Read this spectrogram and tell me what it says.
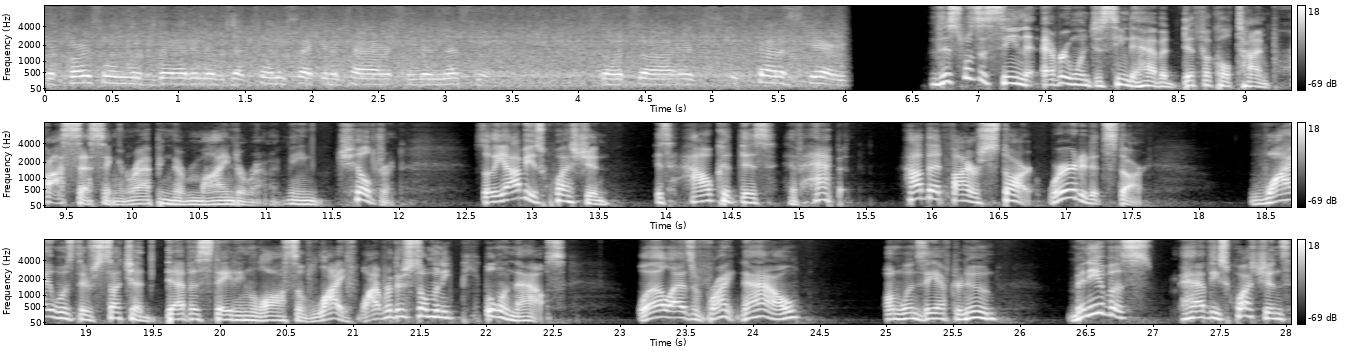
The first one was bad, and it was at 22nd and Parrish, and then this one. So it's uh, it's it's kind of scary. This was a scene that everyone just seemed to have a difficult time processing and wrapping their mind around. I mean, children. So the obvious question is how could this have happened? How'd that fire start? Where did it start? Why was there such a devastating loss of life? Why were there so many people in the house? Well, as of right now, on Wednesday afternoon, many of us have these questions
